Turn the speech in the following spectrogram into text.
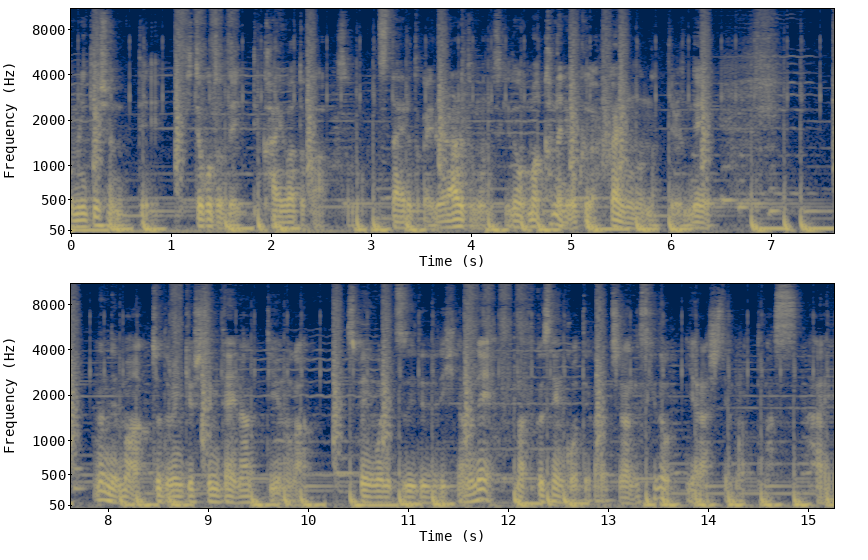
コミュニケーションって一言で言って会話とかその伝えるとかいろいろあると思うんですけど、まあ、かなり奥が深いものになってるんでなんでまあちょっと勉強してみたいなっていうのがスペイン語に続いて出てきたので、まあ、副専攻っていう形なんですけどやらせてもらってます。はい。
